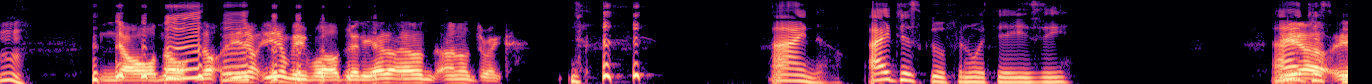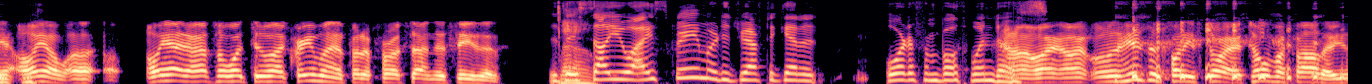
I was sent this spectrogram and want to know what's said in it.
Hmm. No, no, no. You know, you know me well, Jenny. I don't, I don't, I don't drink. I know. I just goofing with you, easy. I yeah, just yeah. goofing. Oh yeah, uh, oh yeah. I also went to uh, Creamland for the first time this season. Did they sell you ice cream, or did you have to get an order from both windows? Oh, I, I, well, here's a funny story. I told my father. He,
